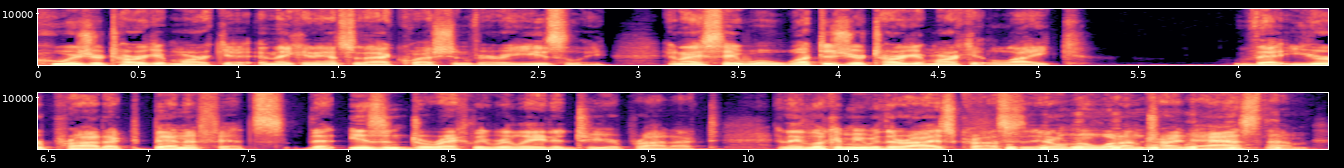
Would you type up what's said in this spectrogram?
who is your target market and they can answer that question very easily and i say well what does your target market like that your product benefits that isn't directly related to your product. And they look at me with their eyes crossed because they don't know what I'm trying to ask them.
